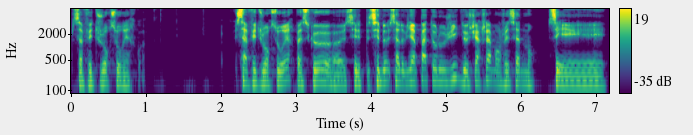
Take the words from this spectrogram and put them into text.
ça fait toujours sourire quoi. Ça fait toujours sourire parce que c'est ça devient pathologique de chercher à manger sainement. C'est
